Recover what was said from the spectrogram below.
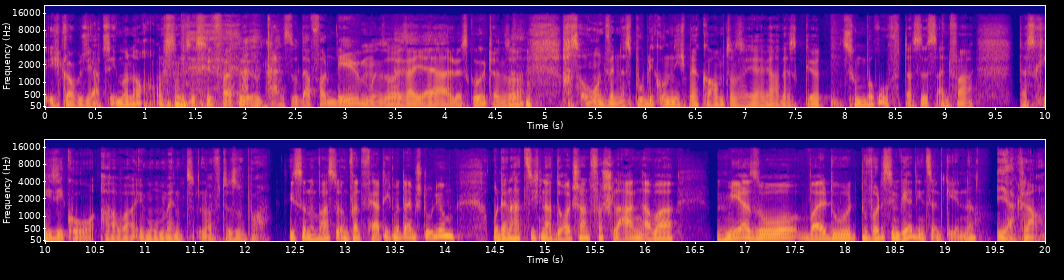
Ich glaube, sie hat es immer noch. Kannst du davon leben und so? Ich sage, ja, ja, alles gut und so. Ach so, und wenn das Publikum nicht mehr kommt, und so, ja, ja, das gehört zum Beruf. Das ist einfach das Risiko. Aber im Moment läuft es super. Siehst du, dann warst du irgendwann fertig mit deinem Studium und dann hat sich nach Deutschland verschlagen, aber mehr so, weil du, du wolltest dem Wehrdienst entgehen, ne? Ja, klar.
